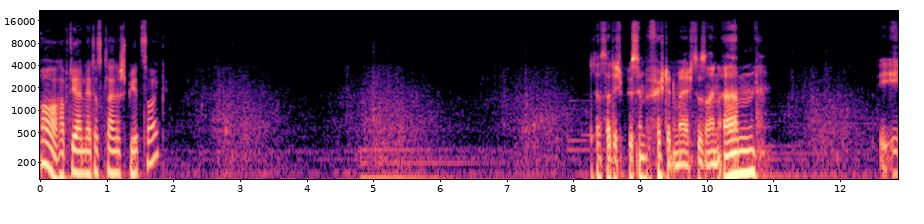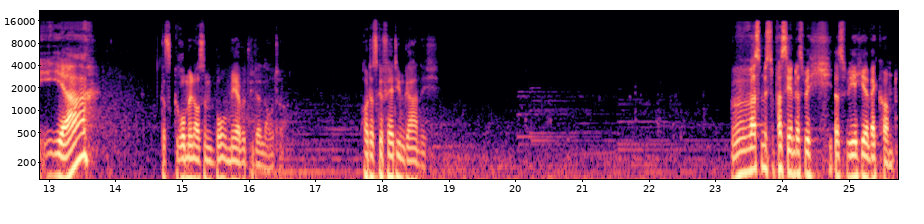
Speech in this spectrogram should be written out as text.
Oh, habt ihr ein nettes kleines Spielzeug? Das hatte ich ein bisschen befürchtet, um ehrlich zu sein. Ähm. Ja. Das Grummeln aus dem Meer wird wieder lauter. Oh, das gefällt ihm gar nicht. Was müsste passieren, dass wir, dass wir hier wegkommen?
